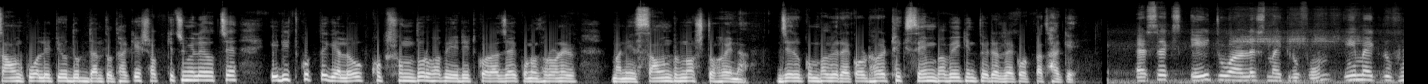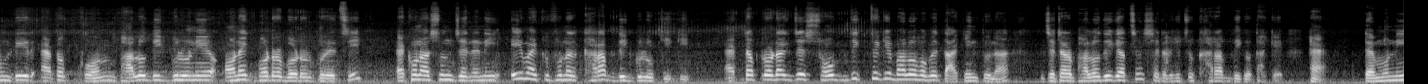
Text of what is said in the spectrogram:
সাউন্ড কোয়ালিটিও দুর্দান্ত থাকে। সব কিছু মিলে হচ্ছে এডিট করতে গেলেও খুব সুন্দরভাবে এডিট করা যায়। কোনো ধরনের মানে সাউন্ড নষ্ট হয় না। যেরকম ভাবে রেকর্ড হয়, ঠিক সেম ভাবেই কিন্তু এটার রেকর্ডটা থাকে। S X eight wireless microphone এই মাইক্রোফোনটির এতক্ষণ ভালো দিকগুলো নিয়ে অনেক বর্ডর বর্ডর করেছি। এখন আসুন জেনে নিই, এই মাইক্রোফোনের খারাপ দিকগুলো কি কি? একটা প্রোডাক্ট যে সব দিক থেকে ভালো হবে তা কিন্তু না। যেটার ভালো দিক আছে, সেটার কিছু খারাপ দিকও থাকে। হ্যাঁ তেমনি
